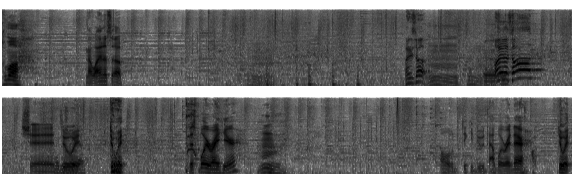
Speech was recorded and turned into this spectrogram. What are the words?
Come on. Now line us up. Mm, Line us up. mm, mm. Line us up. Shit, do it. again. Do it. This boy right here? Mmm. Oh, Dicky dude, that boy right there. Do it.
